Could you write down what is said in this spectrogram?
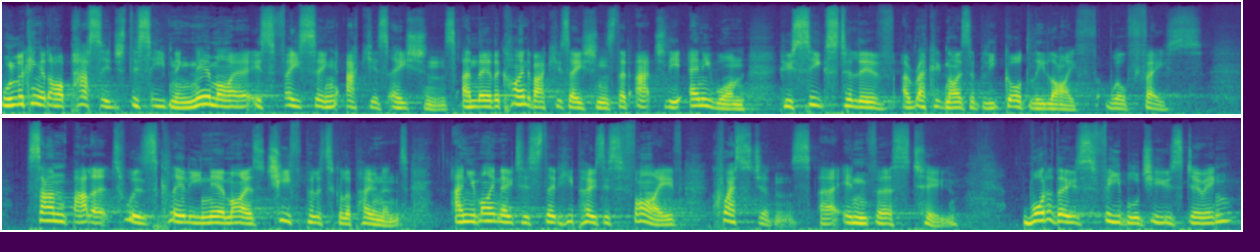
Well, looking at our passage this evening, Nehemiah is facing accusations, and they're the kind of accusations that actually anyone who seeks to live a recognizably godly life will face. Sanballat was clearly Nehemiah's chief political opponent, and you might notice that he poses five questions uh, in verse 2. What are those feeble Jews doing?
